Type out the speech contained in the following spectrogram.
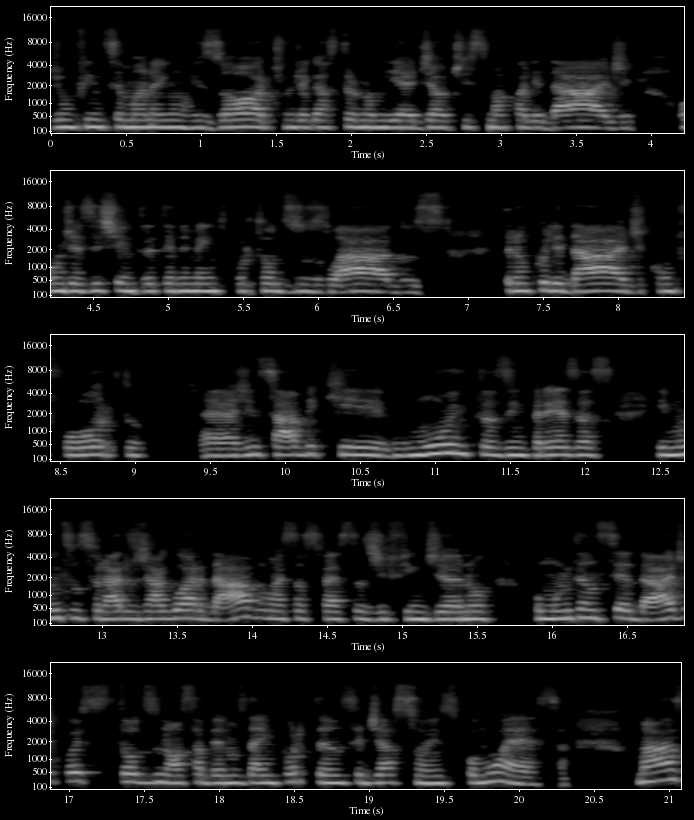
de um fim de semana em um resort, onde a gastronomia é de altíssima qualidade, onde existe entretenimento por todos os lados, tranquilidade, conforto. É, a gente sabe que muitas empresas e muitos funcionários já aguardavam essas festas de fim de ano com muita ansiedade, pois todos nós sabemos da importância de ações como essa. Mas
